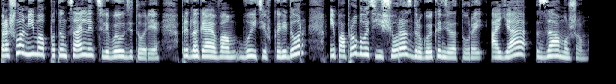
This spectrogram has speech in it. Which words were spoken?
прошла мимо потенциальной целевой аудитории. Предлагаю вам выйти в коридор и попробовать еще раз с другой кандидатурой. А я замужем.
